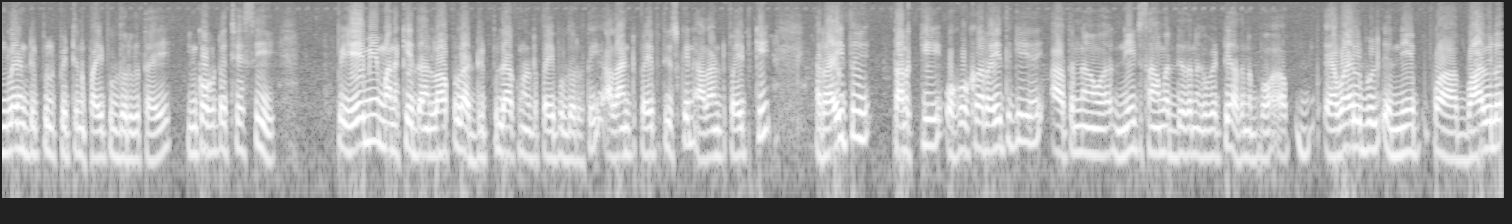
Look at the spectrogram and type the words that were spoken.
ఇంగ్లైన్ డ్రిప్పులు పెట్టిన పైపులు దొరుకుతాయి. ఇంకొకటి వచ్చేసి ఏమీ మనకి దాని లోపల డ్రిప్ లేకుండా పైపులు దొరుకుతాయి. అలాంటి పైపు తీసుకొని అలాంటి పైప్కి రైతు తనకి ఒక్కొక్క రైతుకి అతను నీటి సామర్థ్యతను బట్టి అతను అవైలబిలిటీ నీ బావిలో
